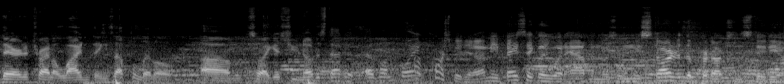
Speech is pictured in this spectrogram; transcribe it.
there to try to line things up a little. Um, so I guess you noticed that at, at one point. Of course we did. I mean, basically what happened was when we started the production studio,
